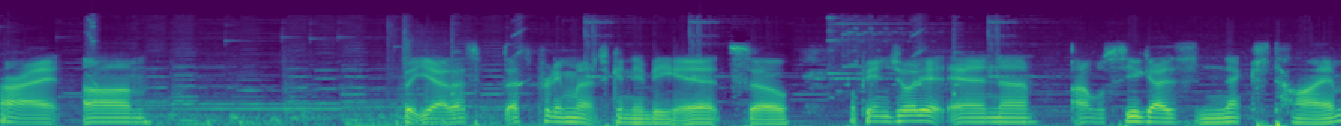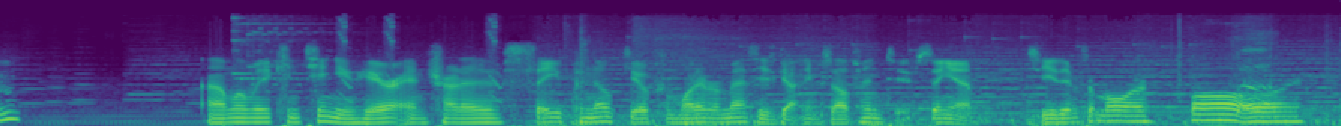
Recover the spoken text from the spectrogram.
Alright, um, but yeah, that's that's pretty much going to be it. So, hope you enjoyed it, and uh, I will see you guys next time uh, when we continue here and try to save Pinocchio from whatever mess he's gotten himself into. So yeah, see you then for more. Bye!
